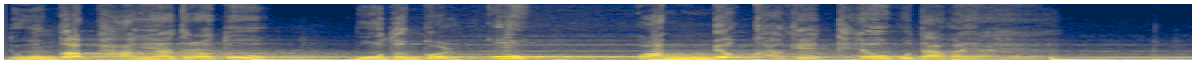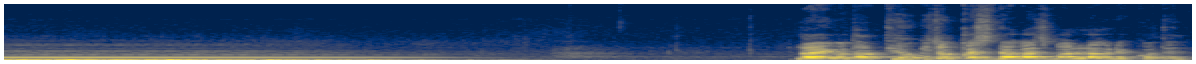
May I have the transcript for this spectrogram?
누군가 방해하더라도 모든 걸 꼭 완벽하게 태우고 나가야 해. 나 이거 다 태우기 전까지 나가지 말라 그랬거든.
